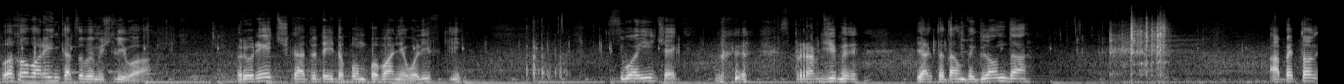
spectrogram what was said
Pachowa rynka co wymyśliła. Rureczka tutaj do pompowania oliwki. Słoiczek. Sprawdzimy jak to tam wygląda. A beton,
